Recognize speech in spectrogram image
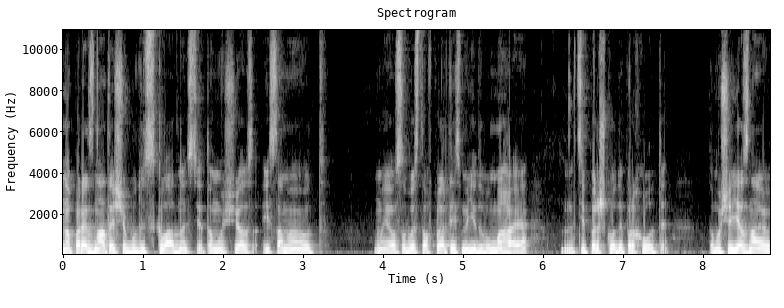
наперед знати, що будуть складності. Тому що і саме от моя особиста впертість мені допомагає ці перешкоди проходити. Тому що я знаю,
